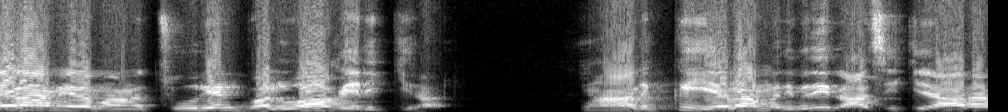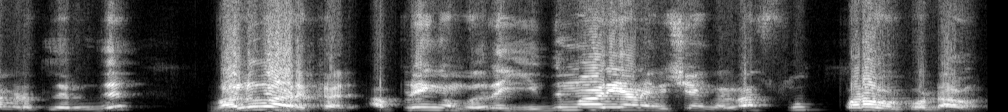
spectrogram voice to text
ஏழாம் இடமான சூரியன் வலுவாக இருக்கிறார். நாளுக்கு ஏழாம் அதிபதி ராசிக்கு ஆறாம் இடத்துல இருந்து வலுவா இருக்காரு. அப்படிங்கும் போதுல இது மாதிரியான விஷயங்கள்லாம் சூப்பரா ஒர்க் அவுட் ஆகும்.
